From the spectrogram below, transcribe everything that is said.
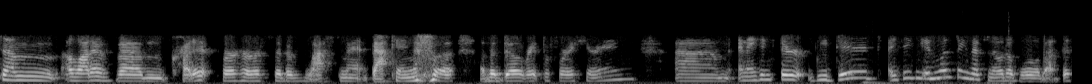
some a lot of um, credit for her sort of last minute backing of a of a bill right before a hearing. Um, and I think there we did. I think, and one thing that's notable about this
